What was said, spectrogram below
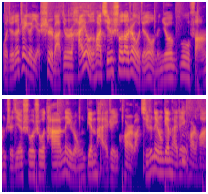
我觉得这个也是吧。就是还有的话，其实说到这儿，我觉得我们就不妨直接说说它内容编排这一块儿吧。其实内容编排这一块儿的话，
